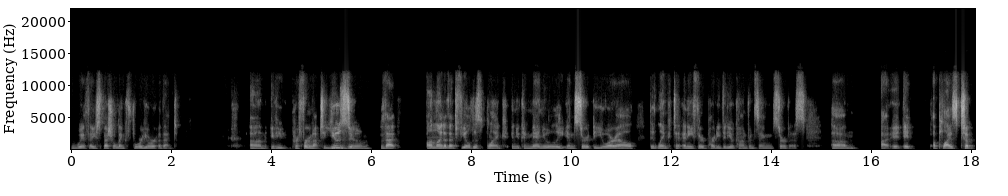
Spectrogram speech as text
with a special link for your event. Um, if you prefer not to use Zoom, that online event field is blank and you can manually insert the URL, the link to any third-party video conferencing service. Um, uh, it, it applies to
